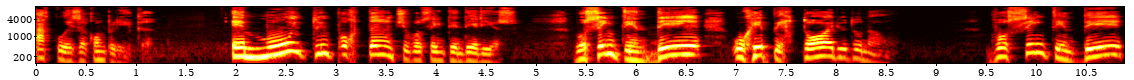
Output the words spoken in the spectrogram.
a coisa complica. É muito importante você entender isso. Você entender o repertório do não. Você entender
